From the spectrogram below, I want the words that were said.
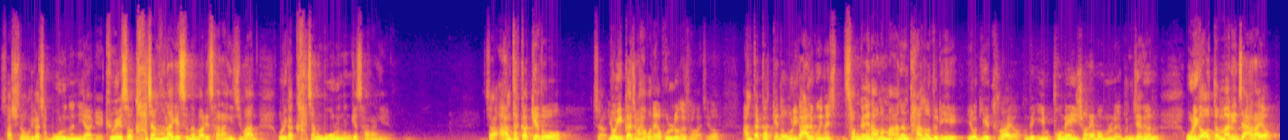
사실은 우리가 잘 모르는 이야기예요. 교회에서 가장 흔하게 쓰는 말이 사랑이지만 우리가 가장 모르는 게 사랑이에요. 자, 안타깝게도 자, 여기까지만 하고 내가 본론을 들어가죠. 안타깝게도 우리가 알고 있는 성경에 나오는 많은 단어들이 여기에 들어와요. 근데 인포메이션에 머물러요. 문제는 우리가 어떤 말인지 알아요.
